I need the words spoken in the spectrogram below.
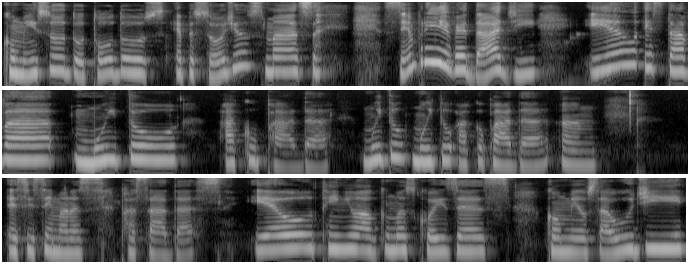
começo de todos os episódios, mas sempre é verdade. Eu estava muito ocupada, muito, muito ocupada um, essas semanas passadas eu tenho algumas coisas com meu saúde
